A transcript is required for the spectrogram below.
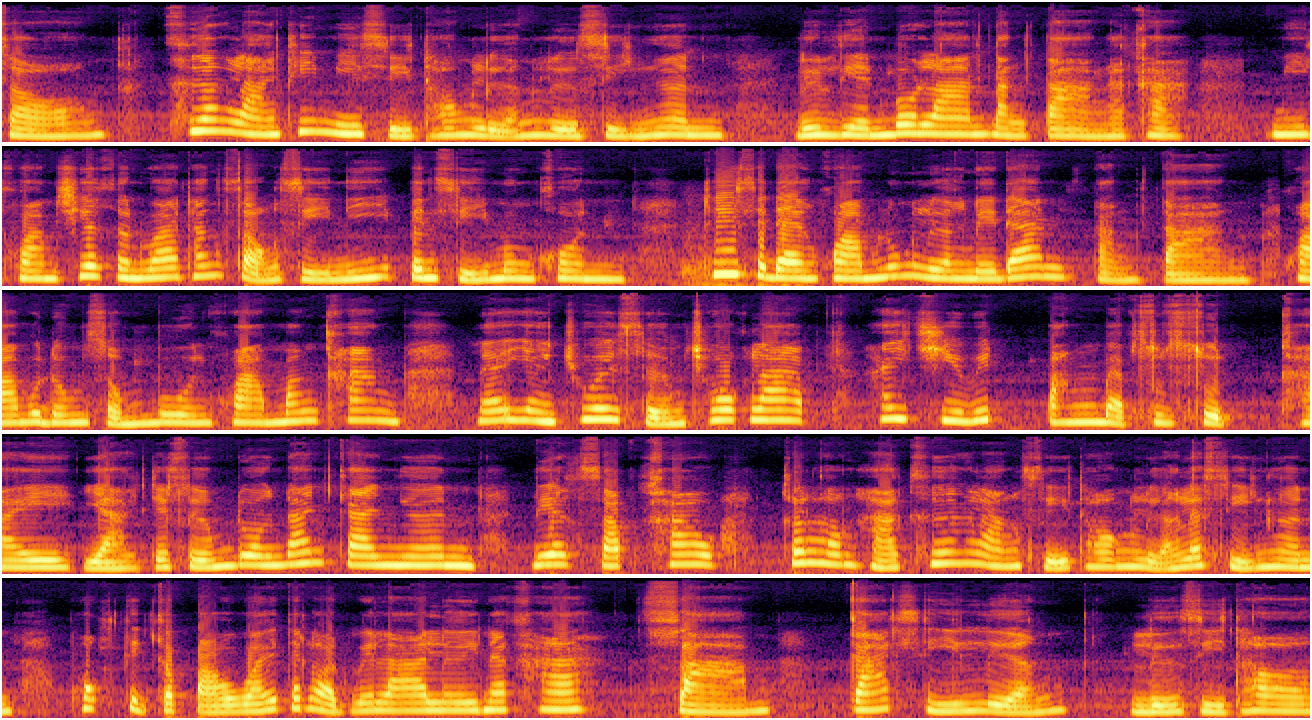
2. เครื่องรางที่มีสีทองเหลืองหรือสีเงิน หรือเหรียญโบราณต่างๆอะค่ะ มีความเชื่อกันว่าทั้งสองสีนี้เป็นสีมงคล ที่แสดงความรุ่งเรืองในด้านต่างๆ ความอุดมสมบูรณ์ ความมั่งคั่ง และยังช่วยเสริมโชคลาภให้ชีวิตปังแบบสุดๆ ใครอยากจะเสริมดวงด้านการเงิน เรียกทรัพย์เข้า ก็ลองหาเครื่องรางสีทองเหลืองและสีเงิน พกติดกระเป๋าไว้ตลอดเวลาเลยนะคะ 3. การ์ดสีเหลือง หรือสีทอง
